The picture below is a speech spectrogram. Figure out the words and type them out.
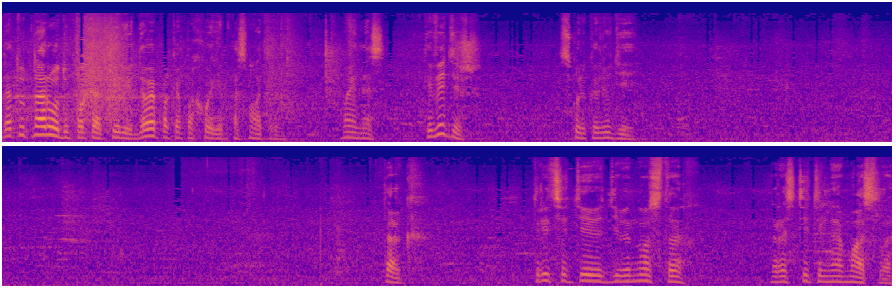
Да тут народу пока, Кирилл. Давай пока походим, посмотрим. Майонез. Ты видишь, сколько людей? Так, 39,90 растительное масло.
